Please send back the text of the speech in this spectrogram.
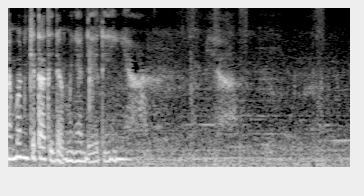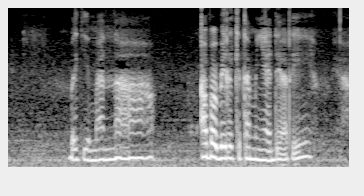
Namun kita tidak menyadarinya bagaimana apabila kita menyadari ya,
